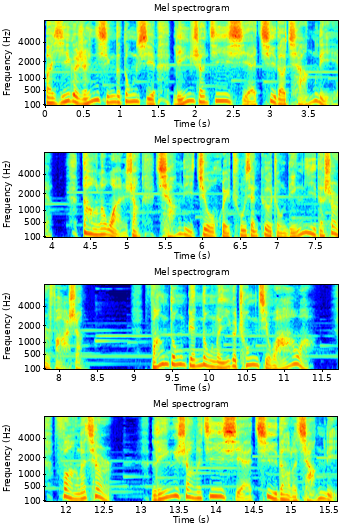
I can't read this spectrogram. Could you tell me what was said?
把一个人形的东西淋上鸡血，砌到墙里。到了晚上，墙里就会出现各种灵异的事儿发生。房东便弄了一个充气娃娃，放了气儿，淋上了鸡血，砌到了墙里，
